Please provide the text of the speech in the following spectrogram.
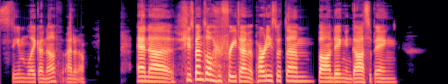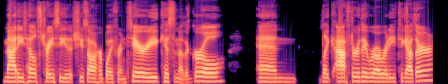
seem like enough. I don't know. And uh, she spends all her free time at parties with them, bonding and gossiping. Maddie tells Tracy that she saw her boyfriend Terry kiss another girl, and like after they were already together,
